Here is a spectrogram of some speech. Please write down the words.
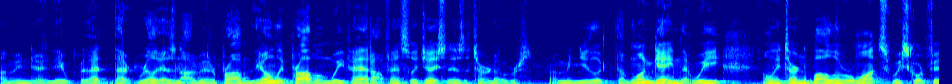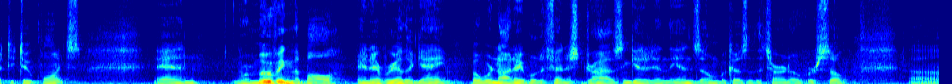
I mean, they- that, that really has not been a problem. The only problem we've had offensively, Jason, is the turnovers. I mean, you look, the one game that we only turned the ball over once, we scored 52 points. And we're moving the ball in every other game, but we're not able to finish drives and get it in the end zone because of the turnovers. So, uh,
